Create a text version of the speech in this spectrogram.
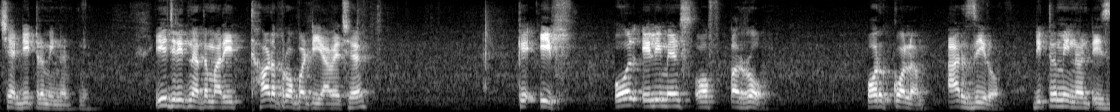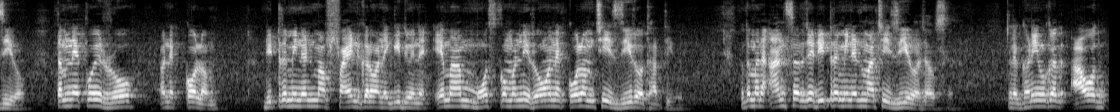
છે ડિટર્મિનન્ટની એ જ રીતના તમારી થર્ડ પ્રોપર્ટી આવે છે કે if all elements of a row or column are zero determinant is zero તમને કોઈ રો અને કોલમ ડિટર્મિનન્ટમાં ફાઇન્ડ કરવાને કીધું અને એમાં મોસ્ટ કોમનલી રો અને કોલમ છે એ ઝીરો થતી હોય. તો તમારે આન્સર જે ડિટર્મિનન્ટમાં છે એ ઝીરો જ આવશે. એટલે ઘણી વખત આવો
